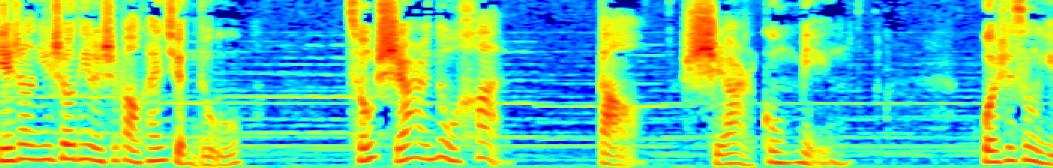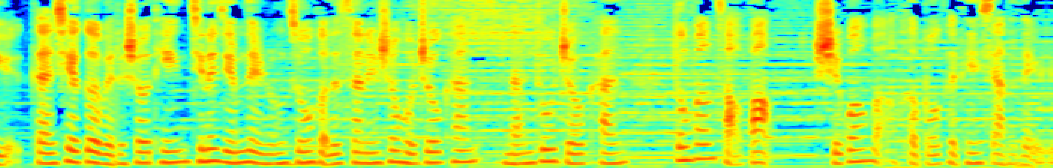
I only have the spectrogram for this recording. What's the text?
以上您收听的是《报刊选读》，从《十二怒汉》到《十二公民》，我是宋宇，感谢各位的收听。今天节目内容综合了《三联生活周刊》、《南都周刊》、《东方早报》、时光网和博客天下的内容。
